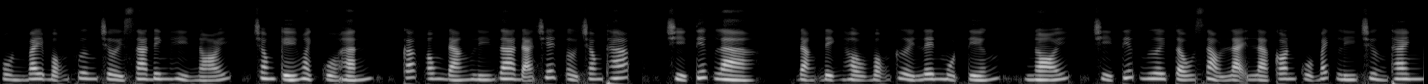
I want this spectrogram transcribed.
Hồn bay bỗng phương trời xa Đinh hỉ nói, trong kế hoạch của hắn, các ông đáng lý ra đã chết ở trong tháp. Chỉ tiếc là, đặng định hầu bỗng cười lên một tiếng, nói, chỉ tiếc ngươi tấu xảo lại là con của Bách Lý Trường Thanh,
